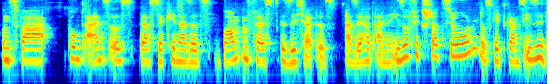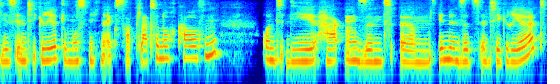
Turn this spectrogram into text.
Und zwar Punkt eins ist, dass der Kindersitz bombenfest gesichert ist. Also er hat eine Isofix-Station, das geht ganz easy, die ist integriert, du musst nicht eine extra Platte noch kaufen. Und die Haken sind ähm, in den Sitz integriert.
